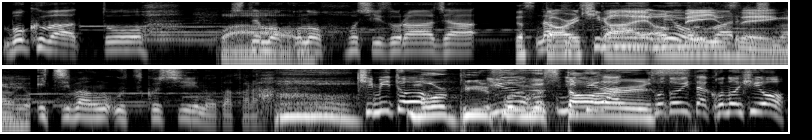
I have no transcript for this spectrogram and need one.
僕はどうしてもこの星空じゃ The な starry く君に sky, 目を奪われてしまう amazing. よ一番美しいのだから君と夕星に手が.届いたこの日を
